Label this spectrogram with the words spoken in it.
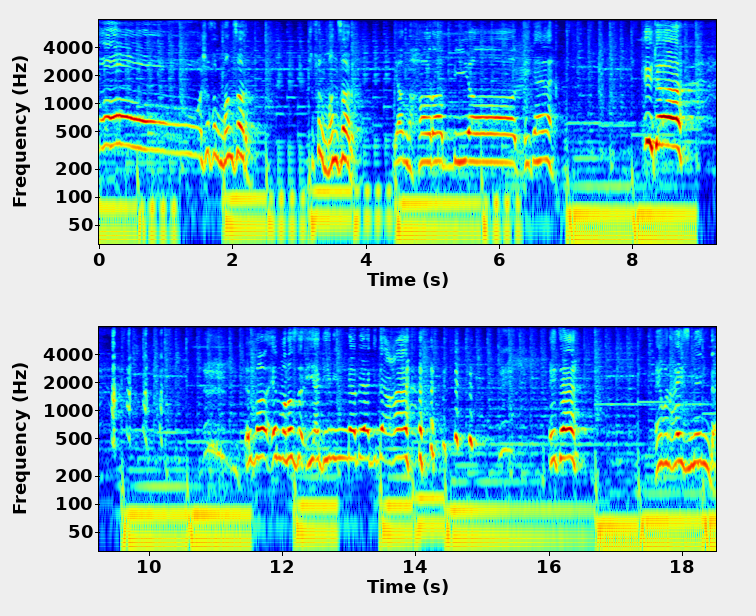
أوه! شوف المنظر. شوف المنظر. يا نهار أبيض إيه ده؟ إيه ده؟ الم... المناظر يا دين النبي يا جدعان. إيه ده؟ أيوه أنا عايز من ده.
